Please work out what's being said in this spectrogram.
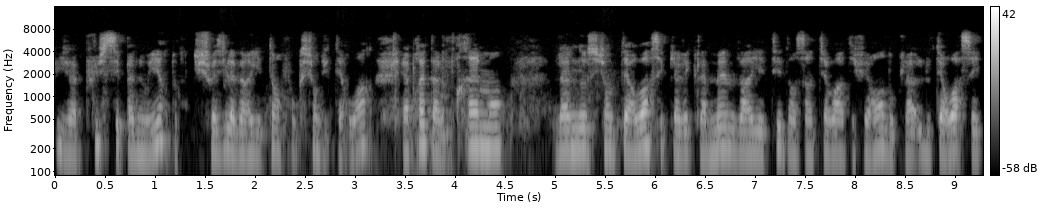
il va plus s'épanouir. Donc tu choisis la variété en fonction du terroir. Et après, tu as vraiment la notion de terroir, c'est qu'avec la même variété dans un terroir différent, donc là, le terroir, c'est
